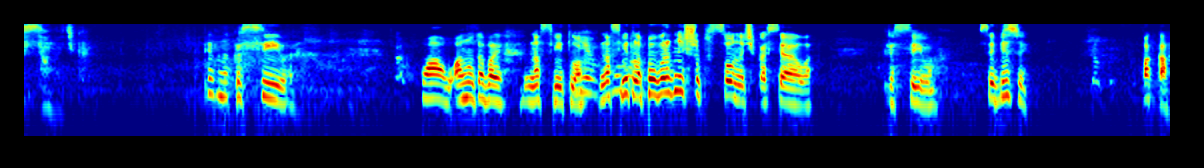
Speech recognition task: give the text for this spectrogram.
Ти сонечко. Яке воно красиве. Вау, а ну давай на світло. Ні, на ну, світло поверни, щоб сонечко сяяло. Красиво. Все, біжи. Пока.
